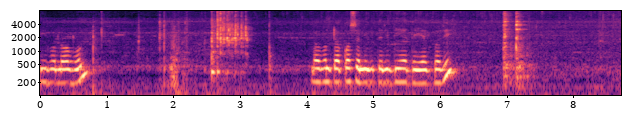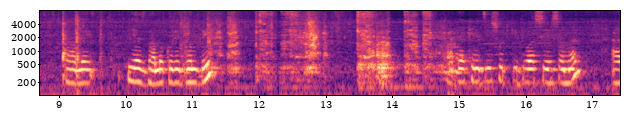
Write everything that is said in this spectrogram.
দিব লবণ। লবণটা কষানির ভিতরে দিয়ে দেয় একবারই তাহলে পেঁয়াজ ভালো করে গলবে। আর দেখেন যে শুটকি ধোয়া শেষ আমার। আর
